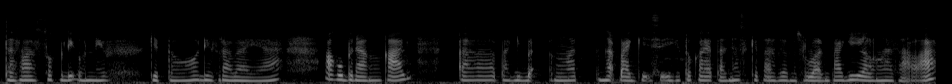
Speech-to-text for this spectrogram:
tes masuk di univ gitu di Surabaya aku berangkat uh, pagi banget nggak pagi sih itu keretanya sekitar jam 10 pagi kalau nggak salah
